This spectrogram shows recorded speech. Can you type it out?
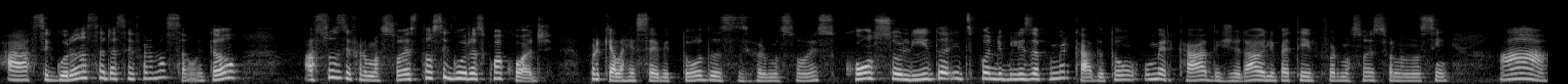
a segurança dessa informação. Então, as suas informações estão seguras com a COD, porque ela recebe todas as informações, consolida e disponibiliza para o mercado. Então, o mercado em geral ele vai ter informações falando assim: ah,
